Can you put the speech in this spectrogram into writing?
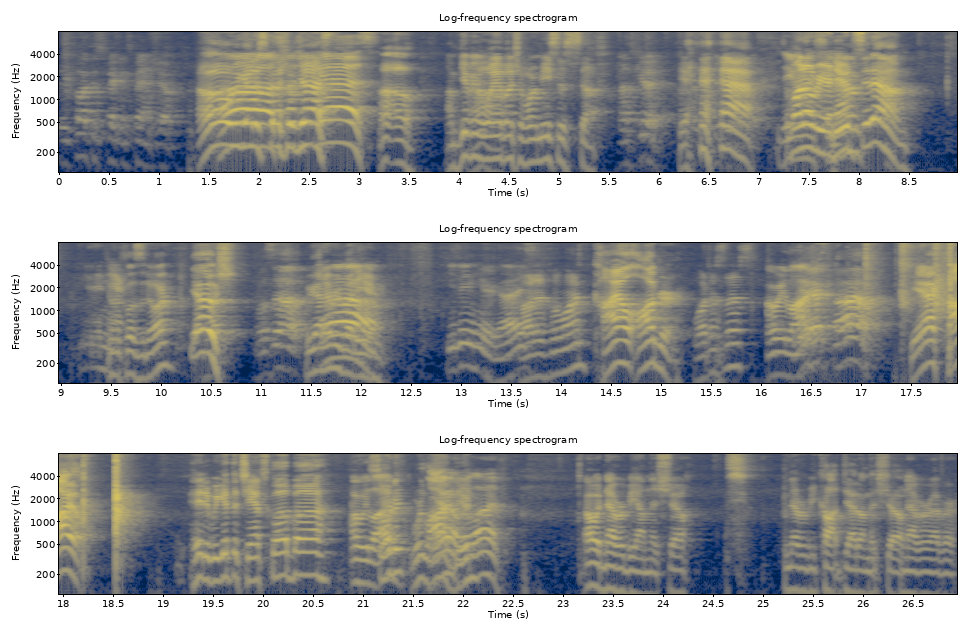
They fucked the Spick and Span show. Oh, we got a Oh, special guest. Yes. Uh oh, I'm giving away a bunch of Hormesis stuff. That's good. Yeah, come on over here, sit dude. down? Sit down. You want to close the door? Yosh, What's up? we got everybody Wow. here. Get in here, guys. What is the one? Kyle Auger. What is this? Are we live? Yeah, Kyle. Yeah, Kyle. Hey, did we get the Champs Club uh, Are we live? sorted? We're live, yeah, dude. we're live. I would never be on this show. We'll never be caught dead on this show. Never ever.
